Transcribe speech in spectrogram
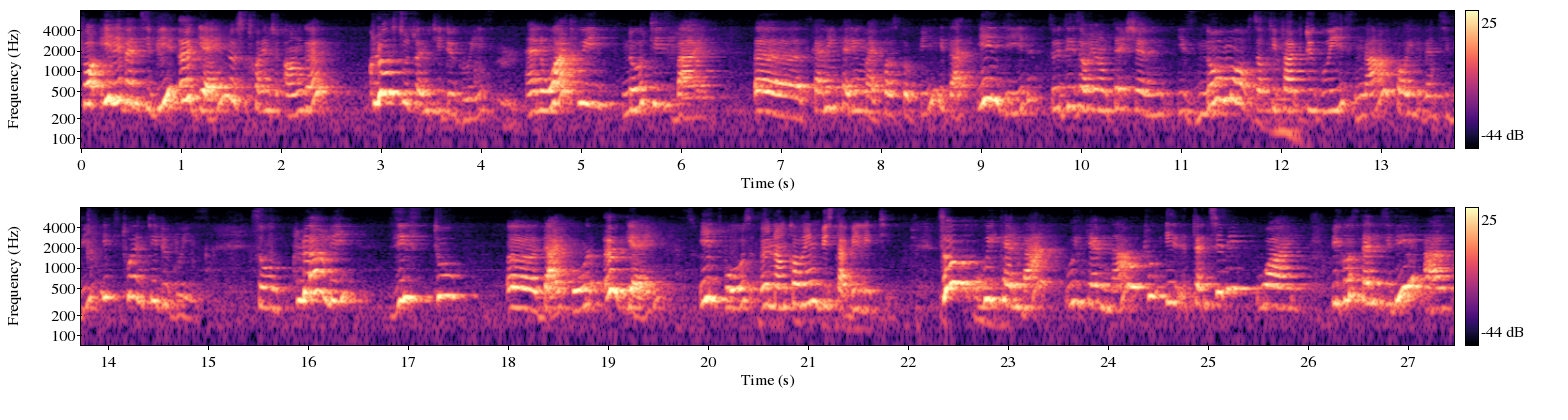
For 11 CB, again, a strange angle, close to 20 degrees. And what we notice by uh, scanning thermic microscopy is that indeed the disorientation is no more 35 degrees now for 11 CB, it's 20 degrees. So clearly these two uh, dipoles again impose an anchoring bistability. So we came back, we came now to 10 CB. Why? Because 10 CB has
